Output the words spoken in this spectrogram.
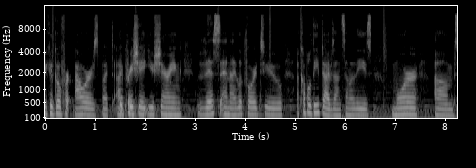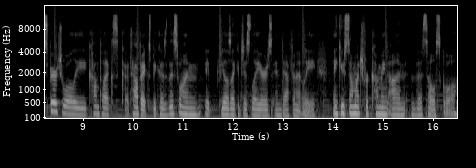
we could go for hours, but I appreciate you sharing this, and I look forward to a couple deep dives on some of these more um, spiritually complex topics because this one it feels like it just layers indefinitely. Thank you so much for coming on the Soul School.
